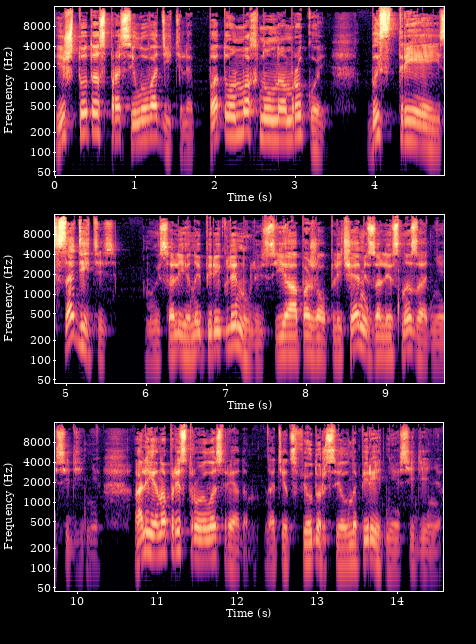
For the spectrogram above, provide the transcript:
и что-то спросил у водителя. Потом махнул нам рукой. «Быстрей! Садитесь!» Мы с Альеной переглянулись. Я пожал плечами, залез на заднее сиденье. Альена пристроилась рядом. Отец Федор сел на переднее сиденье.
